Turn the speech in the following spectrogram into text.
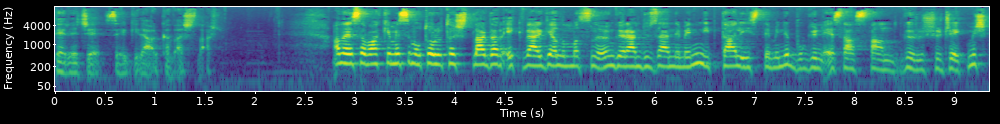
derece sevgili arkadaşlar. Anayasa Mahkemesi motorlu taşıtlardan ek vergi alınmasını öngören düzenlemenin iptali istemini bugün esastan görüşecekmiş.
